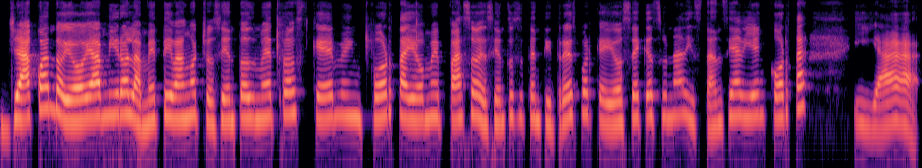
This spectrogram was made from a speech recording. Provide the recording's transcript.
Ya cuando yo ya miro la meta y van 800 metros, ¿qué me importa? Yo me paso de 173 porque yo sé que es una distancia bien corta y ya,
